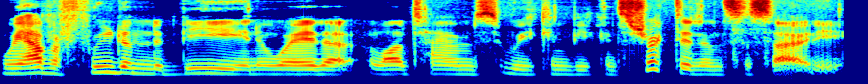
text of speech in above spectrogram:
we have a freedom to be in a way that a lot of times we can be constricted in society.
